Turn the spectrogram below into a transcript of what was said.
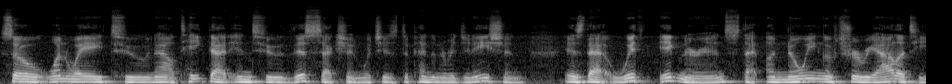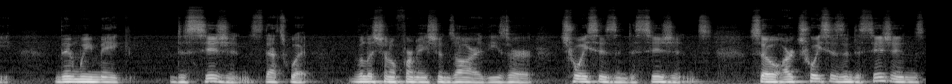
So, one way to now take that into this section, which is dependent origination, is that with ignorance, that unknowing of true reality, then we make decisions. That's what volitional formations are. These are choices and decisions. So, our choices and decisions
